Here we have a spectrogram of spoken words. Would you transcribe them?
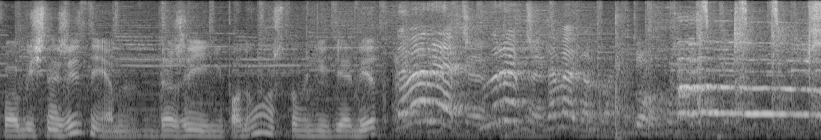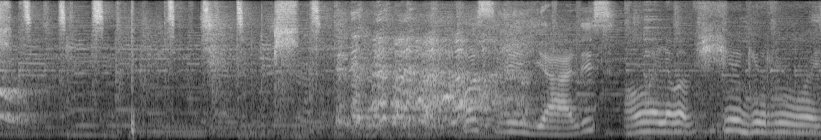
в обычной жизни, я бы даже и не подумал, что у них диабет. Давай Посмеялись. Оля вообще герой.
